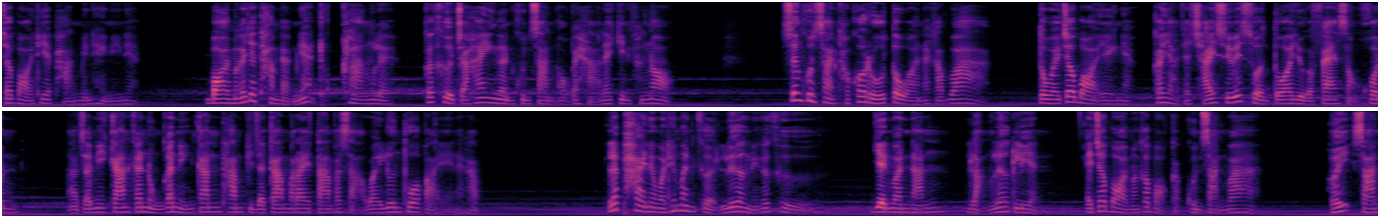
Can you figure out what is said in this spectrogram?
เจ้าบอยที่อพาร์ตเมนต์แห่งนี้เนี่ยบอยมันก็จะทำแบบเนี้ยทุกครั้งเลย ก็คือจะให้เงินคุณซันออกไปหาอะไรกินข้างนอก ซึ่งคุณซันเขาก็รู้ตัวนะครับว่า ตัวเจ้าบอยเองเนี่ยก็อยากจะใช้ชีวิตส่วนตัวอยู่กับแฟนสองคน อาจจะมีการกระหนุงกระหนิงกันทำกิจกรรมอะไรตามภาษาวัยรุ่นทั่วไปนะครับ และภายในวันที่มันเกิดเรื่องเนี่ยก็คือ เย็นวันนั้นหลังเลิกเรียนไอ้เจ้าบอยมันก็บอกกับคุณซันว่า เฮ้ยซัน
